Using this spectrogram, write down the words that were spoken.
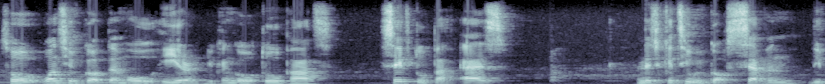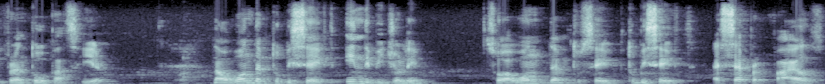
So once you've got them all here, you can go toolpaths, save toolpath as, and as you can see, we've got seven different toolpaths here. Now I want them to be saved individually so I want them to save to be saved as separate files.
